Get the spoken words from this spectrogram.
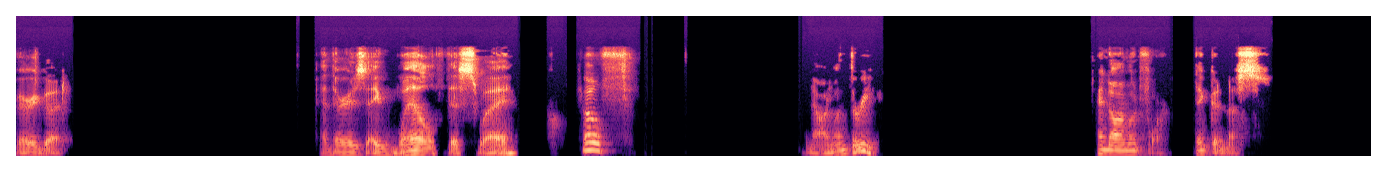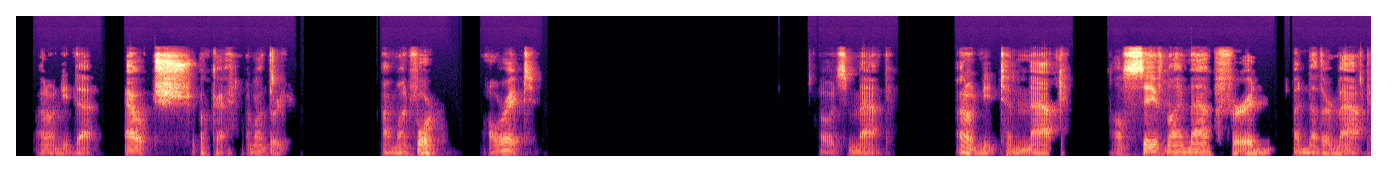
Very good. And there is a well this way. Oh, Health. Now I'm on three. And now I'm on four. Thank goodness. I don't need that. Ouch. Okay, I'm on three. I'm on four. All right. Oh, it's map. I don't need to map. I'll save my map for an, another map.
